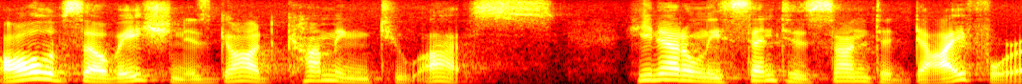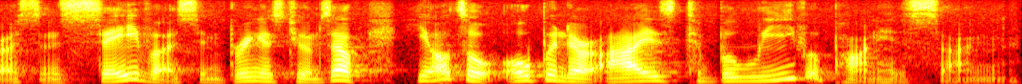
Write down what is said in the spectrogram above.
All of salvation is God coming to us. He not only sent his Son to die for us and save us and bring us to himself, he also opened our eyes to believe upon his Son.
